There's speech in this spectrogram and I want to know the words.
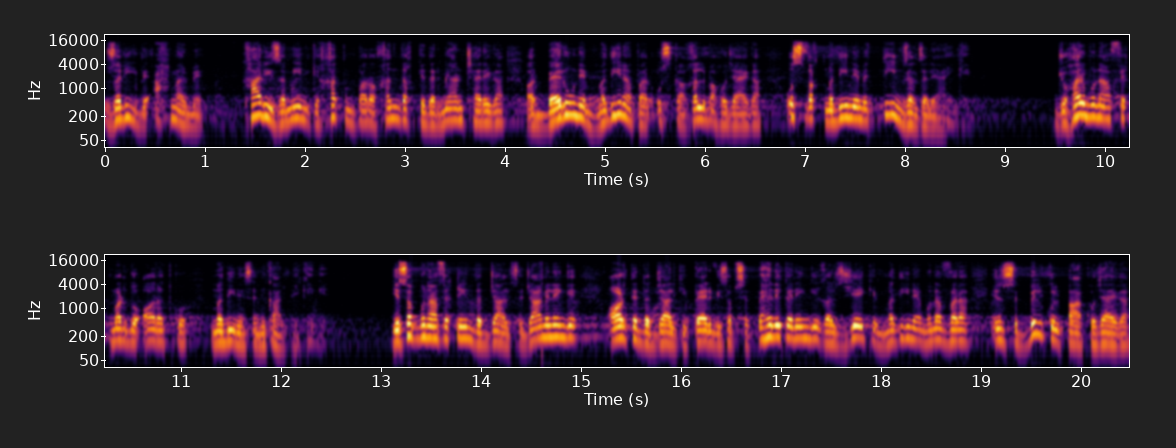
ضریب احمر میں کھاری زمین کے ختم پر اور خندق کے درمیان ٹھہرے گا اور بیرون مدینہ پر اس کا غلبہ ہو جائے گا۔ اس وقت مدینہ میں تین زلزلے آئیں گے جو ہر منافق، مرد و عورت کو مدینہ سے نکال پھینکیں گے۔ یہ سب منافقین دجال سے جا ملیں گے۔ عورتیں دجال کی پیروی سب سے پہلے کریں گی۔ غرض یہ کہ مدینہ منورہ ان سے بالکل پاک ہو جائے گا۔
